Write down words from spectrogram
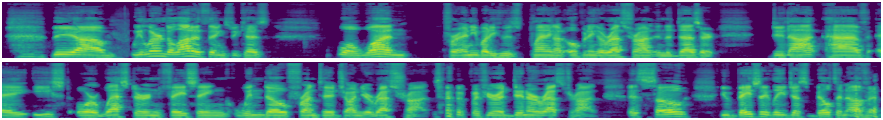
the um, we learned a lot of things because, well, one for anybody who's planning on opening a restaurant in the desert, do not have a east or western facing window frontage on your restaurant if you're a dinner restaurant. It's so you basically just built an oven.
